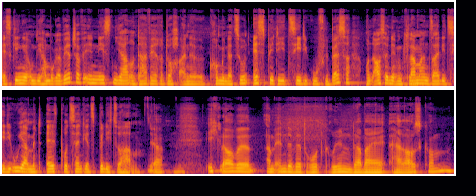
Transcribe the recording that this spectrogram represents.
Es ginge um die Hamburger Wirtschaft in den nächsten Jahren und da wäre doch eine Kombination SPD-CDU viel besser. Und außerdem in Klammern sei die CDU ja mit 11 Prozent jetzt billig zu haben. Ja, ich glaube, am Ende wird Rot-Grün dabei herauskommen.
